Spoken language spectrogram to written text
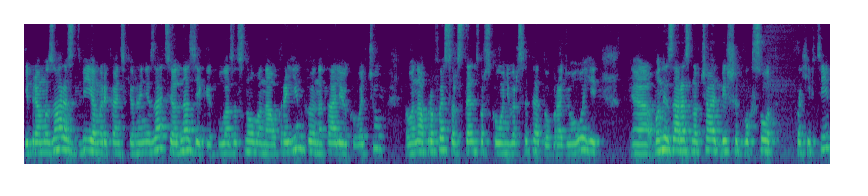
І прямо зараз дві американські організації, одна з яких була заснована українкою Наталією Ковальчук. Вона професор Стенфордського університету в радіології. Е, Вони зараз навчають більше 200 фахівців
